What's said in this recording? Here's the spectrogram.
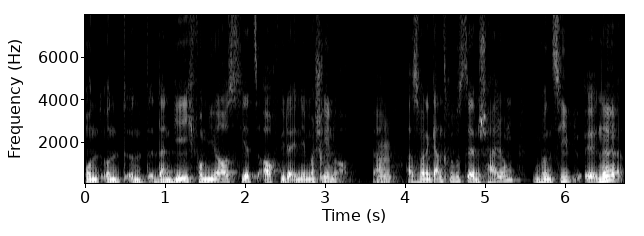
und, und, und dann gehe ich von mir aus jetzt auch wieder in den Maschinenraum. Ja? Also es war eine ganz bewusste Entscheidung. Im Prinzip äh, ne,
